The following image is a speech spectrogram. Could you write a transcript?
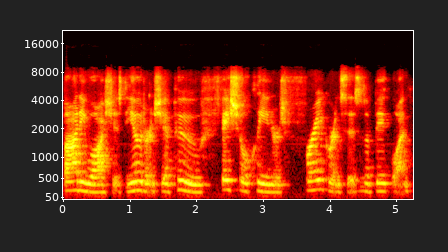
body washes, deodorant, shampoo, facial cleaners, fragrances is a big one.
